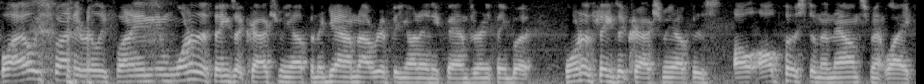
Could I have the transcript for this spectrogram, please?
Well, I always find it really funny, and, and one of the things that cracks me up, and again, I'm not ripping on any fans or anything, but one of the things that cracks me up is I'll, I'll post an announcement like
